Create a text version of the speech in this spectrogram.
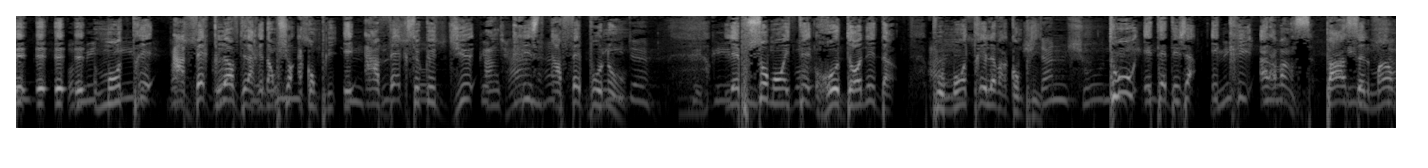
euh, euh, euh, montrés avec l'œuvre de la rédemption accomplie et avec ce que Dieu en Christ a fait pour nous. Les psaumes ont été redonnés dans, pour montrer l'œuvre accomplie. Tout était déjà écrit à l'avance, pas seulement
